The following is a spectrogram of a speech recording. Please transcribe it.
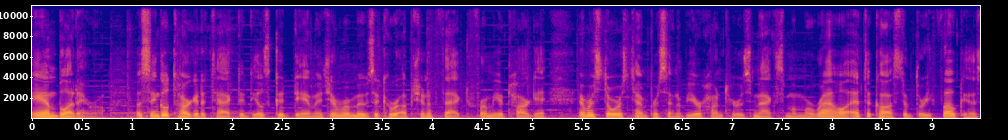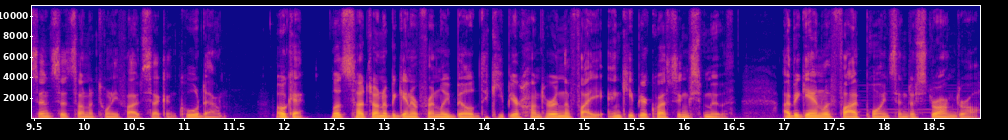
And Blood Arrow, a single target attack that deals good damage and removes a corruption effect from your target and restores 10% of your hunter's maximum morale at the cost of 3 focus and sits on a 25 second cooldown. Okay, let's touch on a beginner friendly build to keep your hunter in the fight and keep your questing smooth. I began with 5 points and a Strong Draw.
